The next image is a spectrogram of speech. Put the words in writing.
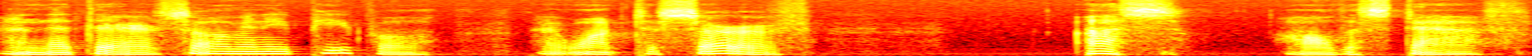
and that there are so many people that want to serve us, all the staff,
